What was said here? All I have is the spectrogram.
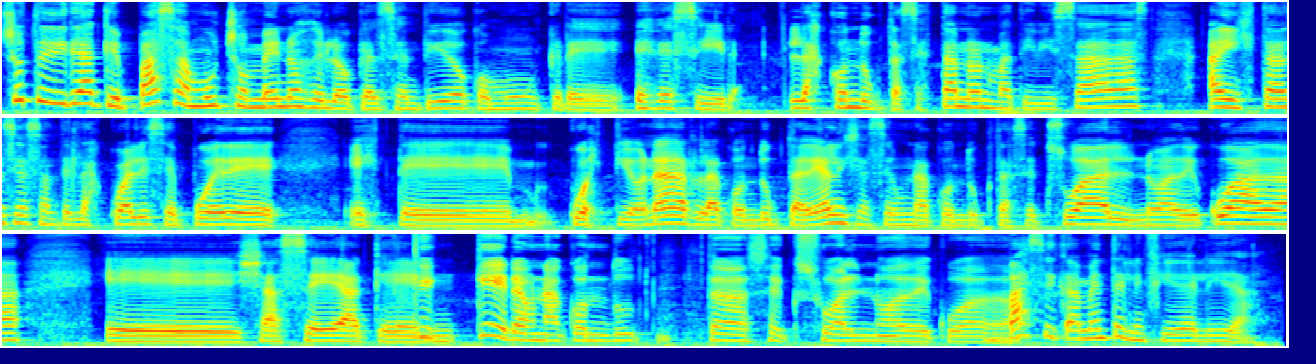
Yo te diría que pasa mucho menos de lo que el sentido común cree. Es decir, las conductas están normativizadas, hay instancias ante las cuales se puede este, cuestionar la conducta de alguien, ya sea una conducta sexual no adecuada, eh, ya sea que... ¿Qué era una conducta sexual no adecuada? Básicamente la infidelidad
